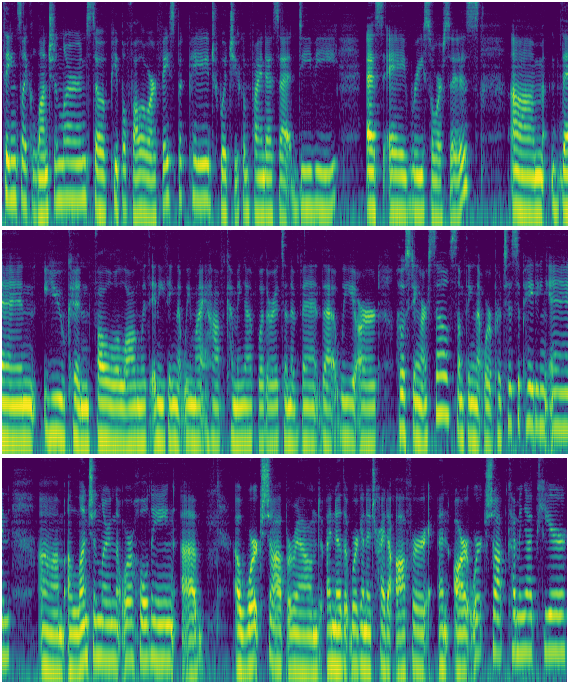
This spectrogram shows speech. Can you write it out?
things like lunch and learn. So if people follow our Facebook page, which you can find us at DVSA Resources, um, then you can follow along with anything that we might have coming up, whether it's an event that we are hosting ourselves, something that we're participating in, um, a lunch and learn that we're holding. Uh, a workshop around i know that we're going to try to offer an art workshop coming up here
